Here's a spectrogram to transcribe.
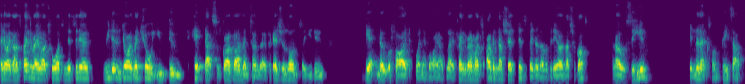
Anyway, guys, thank you very much for watching this video. If you did enjoy it, make sure you do hit that subscribe button and turn notifications on so you do get notified whenever I upload. Thank you very much. I've been Nasher. This has been another video on Nasher Vlogs, and I will see you in the next one. Peace out.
